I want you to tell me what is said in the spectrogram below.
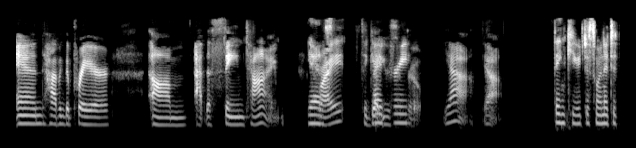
and having the prayer, um, at the same time. Yes. Right? To get I you agree. through. Yeah. Yeah. Thank you. Just wanted to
